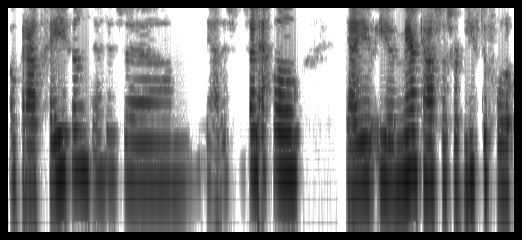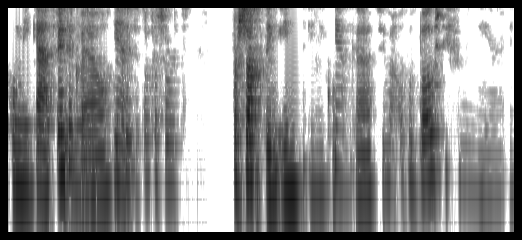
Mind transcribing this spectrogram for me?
Ook raadgevend. Hè. Dus, ehm, ja, dus het zijn echt wel, ja, je, je merkt haast een soort liefdevolle communicatie. Vind ik wel. Er zit er toch een soort verzachting in, in die communicatie. Maar op een positieve manier. eh,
